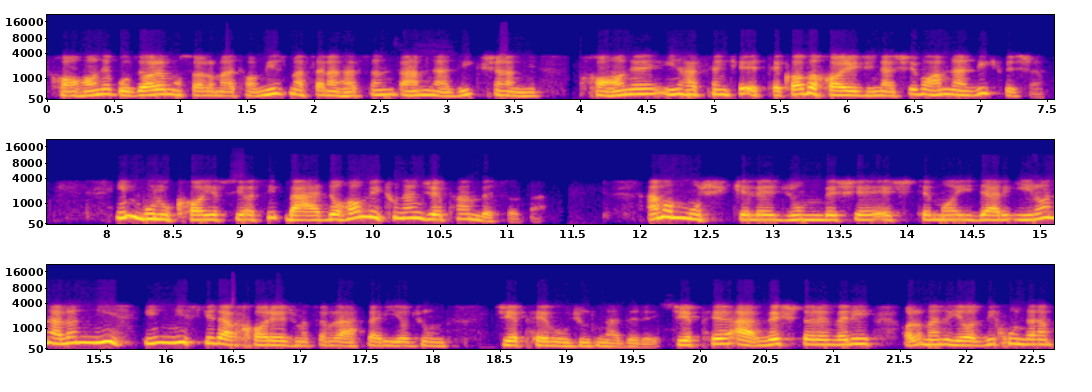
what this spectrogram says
خواهان گذار مسالمت آمیز مثلا هستن به هم نزدیک شن. خواهان این هستن که اتکاب خارجی نشه با هم نزدیک بشن. این بلوک های سیاسی بعدها می‌تونن جبهه بسازن. اما مشکل جنبش اجتماعی در ایران الان نیست. این نیست که در خارج مثلا رهبری یا جون جبهه وجود نداره. جبهه ارزش داره ولی حالا من ریاضی خوندم.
